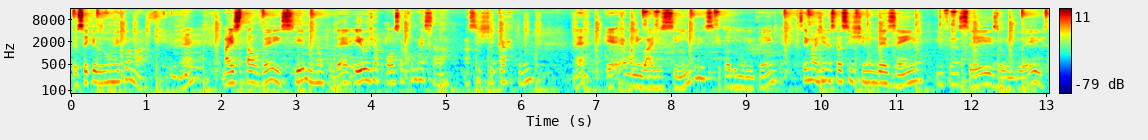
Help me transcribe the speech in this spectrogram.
Eu sei que eles vão reclamar, né? Mas talvez, se eles não puderem, eu já possa começar a assistir cartoon né? Que é uma linguagem simples, que todo mundo entende. Você imagina se assistindo um desenho em francês ou inglês,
